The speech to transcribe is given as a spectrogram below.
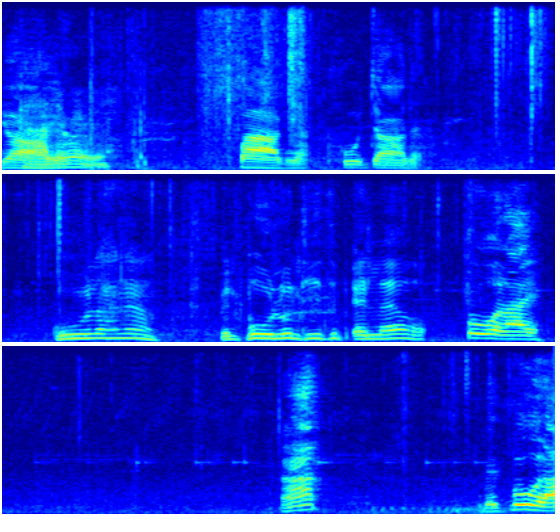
อย่าตายเลยนะไปปากเนี่ยพูดจาเนี่ยกูนะเนี่ยเป็นปูรุ่นที่สิบเอ็ดแล้ว ปูอะไรฮะเป็นปูอะไร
